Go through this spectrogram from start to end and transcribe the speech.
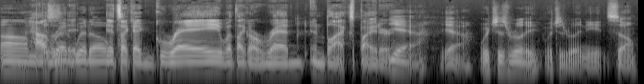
um, the Red it- Widow. It's like a gray with like a red and black spider. yeah, yeah, which is really which is really neat. So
